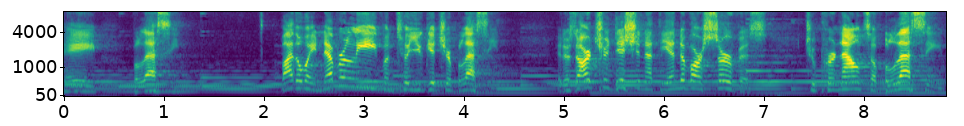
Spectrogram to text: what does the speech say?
a blessing. By the way, never leave until you get your blessing. It is our tradition at the end of our service to pronounce a blessing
